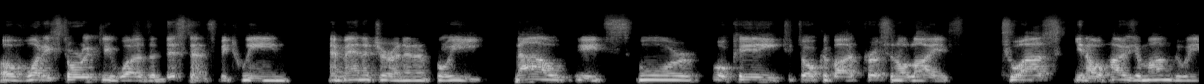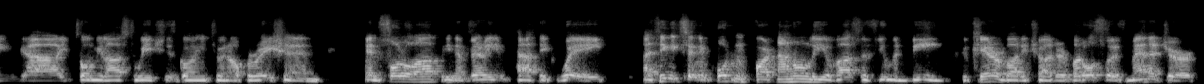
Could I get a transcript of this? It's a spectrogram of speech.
of what historically was a distance between a manager and an employee. Now it's more okay to talk about personal life to ask, you know, how is your mom doing? Uh, you told me last week she's going into an operation and follow up in a very empathic way. I think it's an important part, not only of us as human beings who care about each other, but also as manager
